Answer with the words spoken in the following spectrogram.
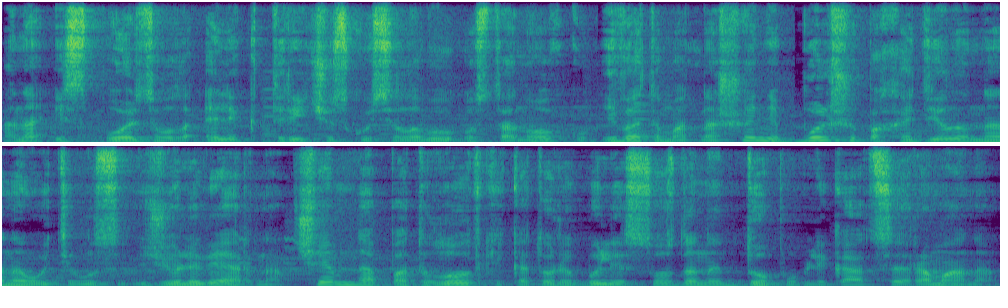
Она использовала электрическую силовую установку и в этом отношении больше походила на Наутилус Жюля Верна, чем на подлодки, которые были созданы до публикации романа.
